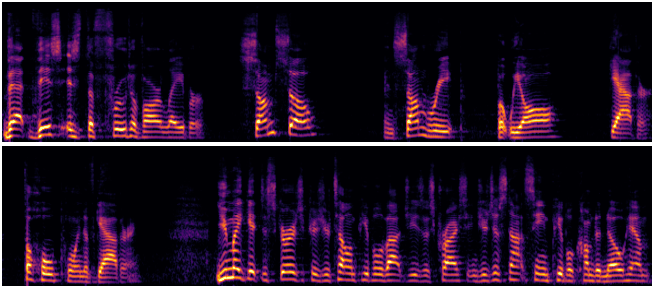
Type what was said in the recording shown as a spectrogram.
that this is the fruit of our labor. Some sow, and some reap, but we all gather. The whole point of gathering. You may get discouraged because you're telling people about Jesus Christ and you're just not seeing people come to know him.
